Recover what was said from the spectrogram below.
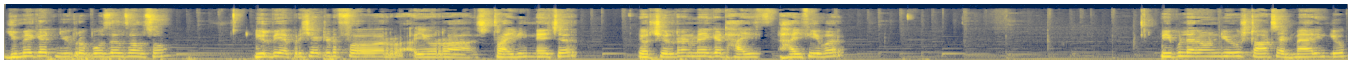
You may get new proposals also. You'll be appreciated for your uh, striving nature. Your children may get high high fever. People around you starts admiring you.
